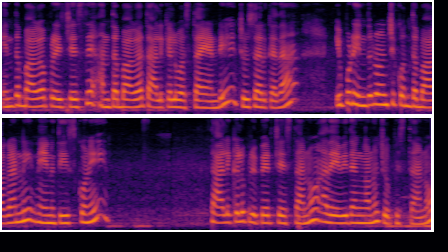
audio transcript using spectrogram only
ఎంత బాగా ప్రెస్ చేస్తే అంత బాగా తాలికలు వస్తాయండి. చూసారు కదా? ఇప్పుడు ఇందులోంచి కొంత భాగాన్ని నేను తీసుకొని తాలికలు ప్రిపేర్ చేస్తాను అది ఏ విధంగానో చూపిస్తాను.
